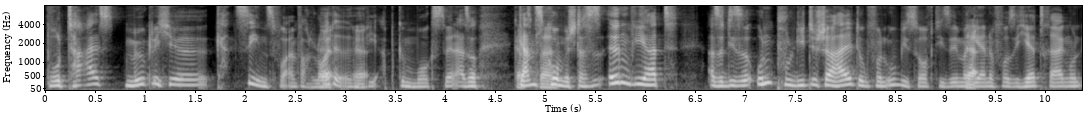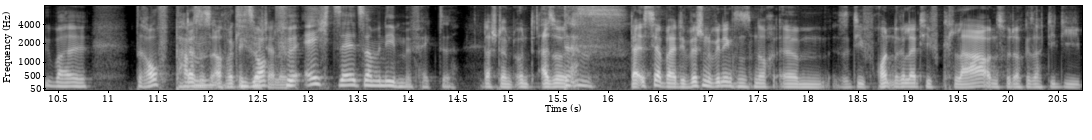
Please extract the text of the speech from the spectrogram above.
brutalst mögliche Cutscenes, wo einfach Leute Ja, ja. irgendwie abgemurkst werden. Also Ganz ganz, komisch. Das ist irgendwie hat, also diese unpolitische Haltung von Ubisoft, die sie immer Ja. gerne vor sich hertragen und überall draufpappen, Das ist auch wirklich die sorgt für echt seltsame Nebeneffekte. Das stimmt. Und also, Das ist da ist ja bei Division wenigstens noch, ähm, sind die Fronten relativ klar und es wird auch gesagt, die, die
